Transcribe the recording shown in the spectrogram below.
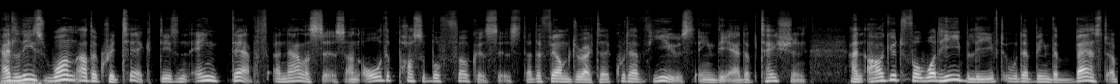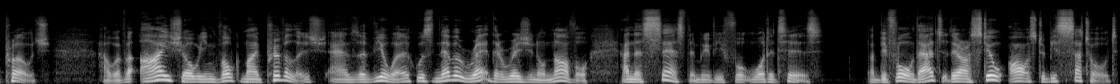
At least one other critic did an in depth analysis on all the possible focuses that the film director could have used in the adaptation, and argued for what he believed would have been the best approach. However, I shall invoke my privilege as a viewer who's never read the original novel and assess the movie for what it is. But before that, there are still odds to be settled.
